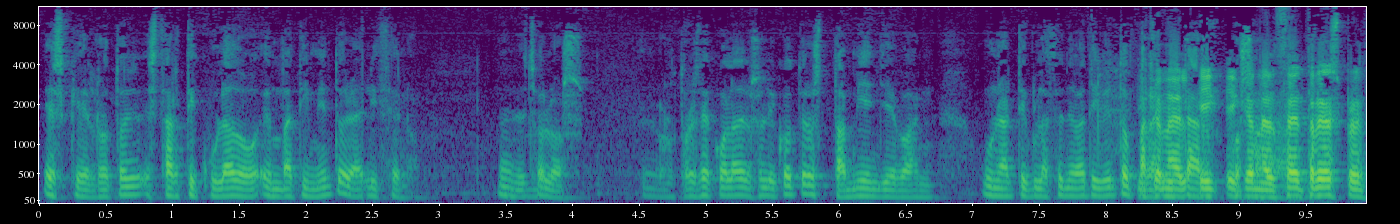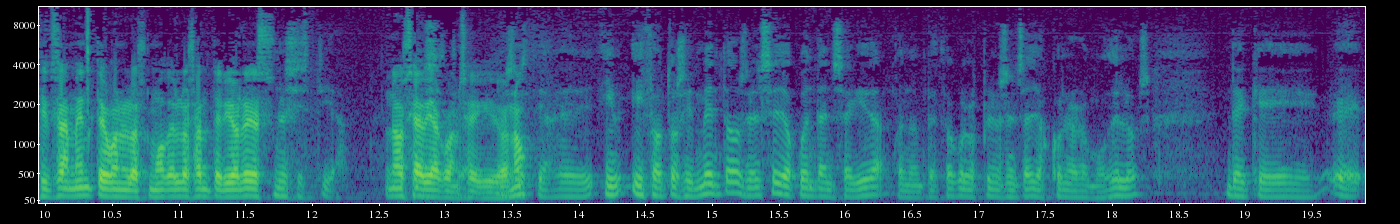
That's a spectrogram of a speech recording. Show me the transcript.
es que el rotor está articulado en batimiento y la hélice no. De hecho, los, los rotores de cola de los helicópteros también llevan una articulación de batimiento para y que, en el, y, que en el C3 precisamente o en los modelos anteriores no existía. no se había conseguido no, eh, hizo otros inventos. Él se dio cuenta enseguida cuando empezó con los primeros ensayos con aeromodelos de que eh,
